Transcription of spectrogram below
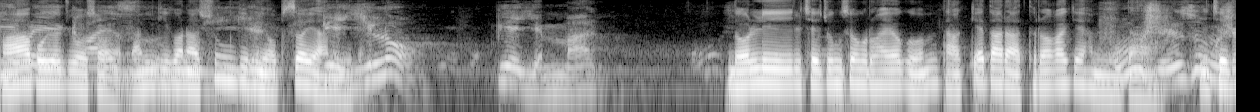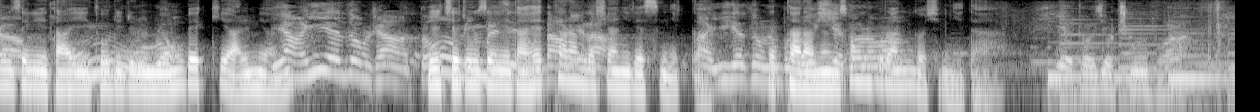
다 보여주어서 남기거나 숨김이 없어야 합니다. 널리 일체 중생으로 하여금 다 깨달아 들어가게 합니다. 일체 중생이 다 이 도리를 명백히 알면 일체 중생이 다 해탈한 것이 아니겠습니까? 해탈하면 성불한 것입니다. 夜头就成佛了。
